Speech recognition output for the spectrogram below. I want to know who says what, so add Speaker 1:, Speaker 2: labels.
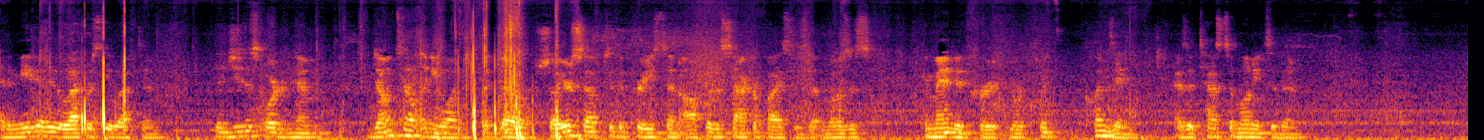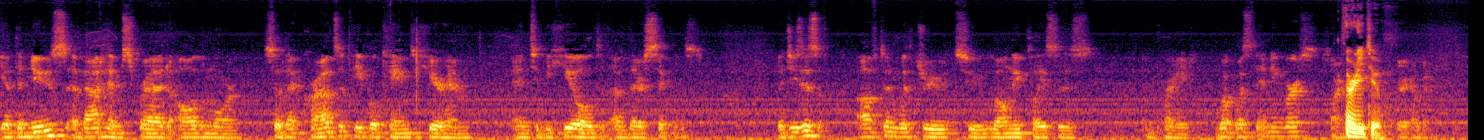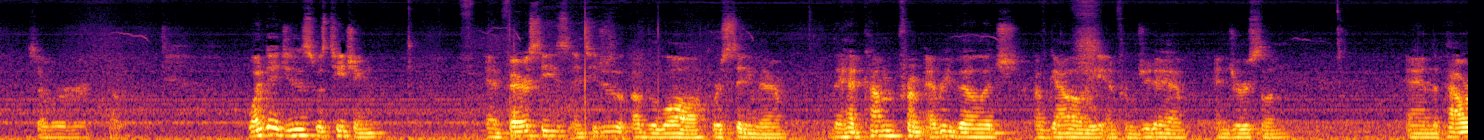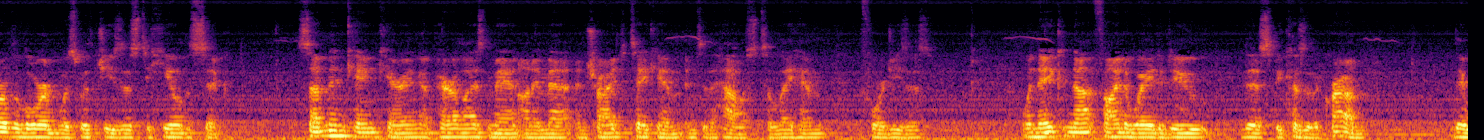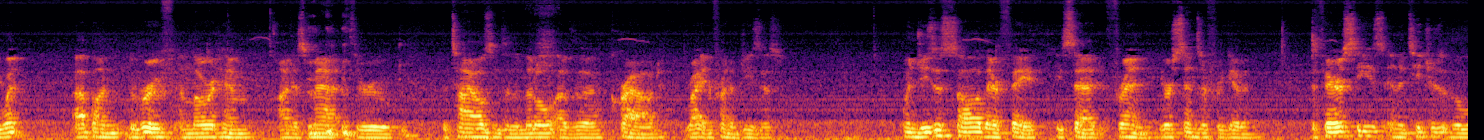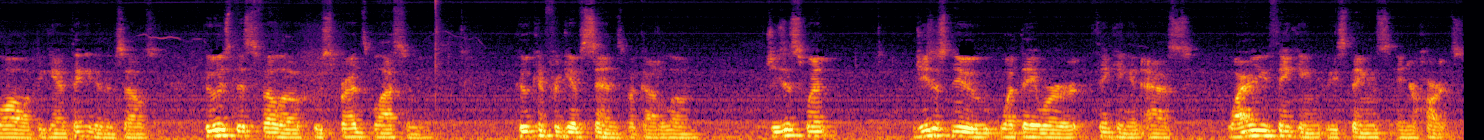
Speaker 1: and immediately the leprosy left him. Then Jesus ordered him, Don't tell anyone, but go, show yourself to the priest, and offer the sacrifices that Moses commanded for your cleansing as a testimony to them. Yet the news about him spread all the more, so that crowds of people came to hear him and to be healed of their sickness. But Jesus often withdrew to lonely places and prayed. What, what's the ending verse?
Speaker 2: Sorry. 32.
Speaker 1: Okay. So we're. Um, one day Jesus was teaching, and Pharisees and teachers of the law were sitting there. They had come from every village of Galilee and from Judea and Jerusalem. And the power of the Lord was with Jesus to heal the sick. Some men came carrying a paralyzed man on a mat and tried to take him into the house to lay him before Jesus. When they could not find a way to do this because of the crowd, they went up on the roof and lowered him on his mat through the tiles into the middle of the crowd, right in front of Jesus. When Jesus saw their faith, he said, Friend, your sins are forgiven. The Pharisees and the teachers of the law began thinking to themselves, Who is this fellow who spreads blasphemy? Who can forgive sins but God alone? Jesus went Jesus knew what they were thinking and asked, Why are you thinking these things in your hearts?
